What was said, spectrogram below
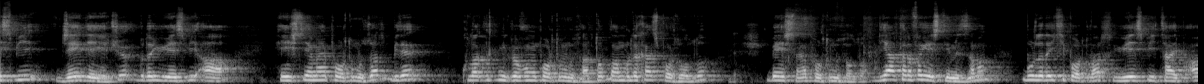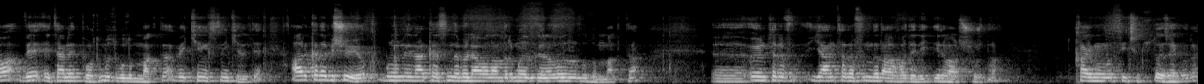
USB-C diye geçiyor. Bu da USB-A. HDMI portumuz var. Bir de kulaklık mikrofon portumuz var. Toplam burada kaç port oldu? 5 tane portumuz oldu. Diğer tarafa geçtiğimiz zaman burada da iki port var. USB Type-A ve Ethernet portumuz bulunmakta ve Kingston kilidi. Arkada bir şey yok. Bunun en arkasında böyle havalandırma ızgaraları bulunmakta. Ee, ön taraf, yan tarafında da hava delikleri var şurada. Kaymaması için tutacakları.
